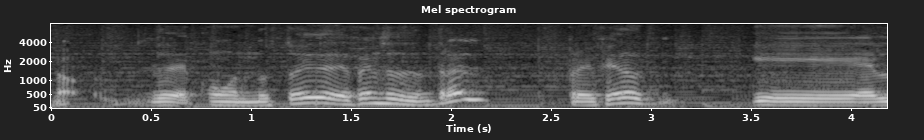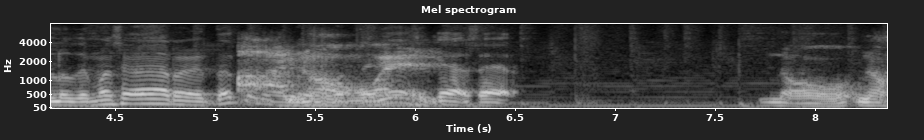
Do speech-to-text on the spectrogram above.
No, cuando estoy de defensa central, prefiero que los demás se vayan a reventar. Ah, no, bueno. No, no.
